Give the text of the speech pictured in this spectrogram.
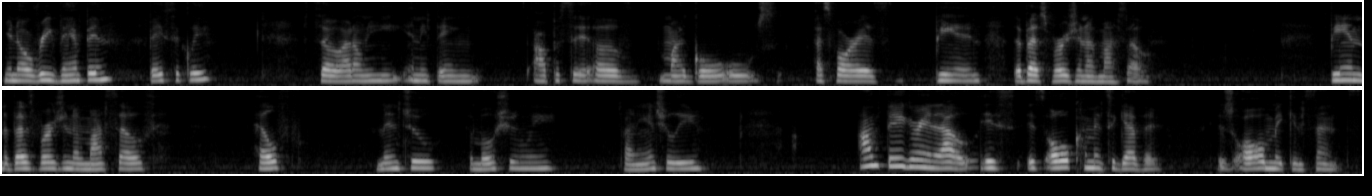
you know revamping basically. So I don't need anything opposite of my goals as far as being the best version of myself. Being the best version of myself, health, mental, emotionally, financially. I'm figuring it out. It's it's all coming together. It's all making sense.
